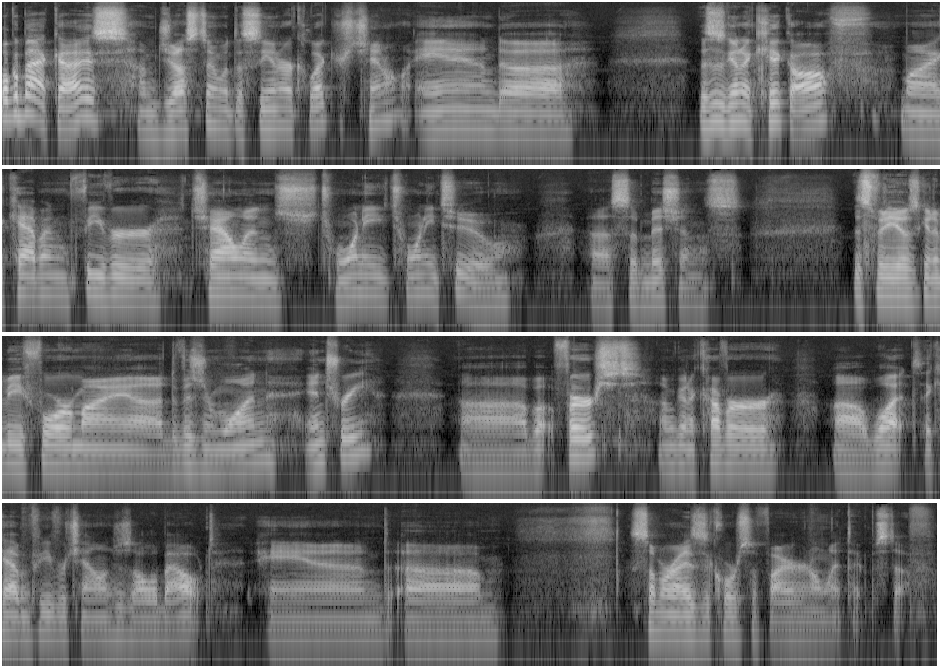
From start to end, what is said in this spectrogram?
Welcome back guys. I'm Justin with the C&R Collectors channel and uh, this is going to kick off my Cabin Fever Challenge 2022 uh, submissions. This video is going to be for my uh, Division 1 entry, uh, but first I'm going to cover uh, what the Cabin Fever Challenge is all about and um, summarize the course of fire and all that type of stuff.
